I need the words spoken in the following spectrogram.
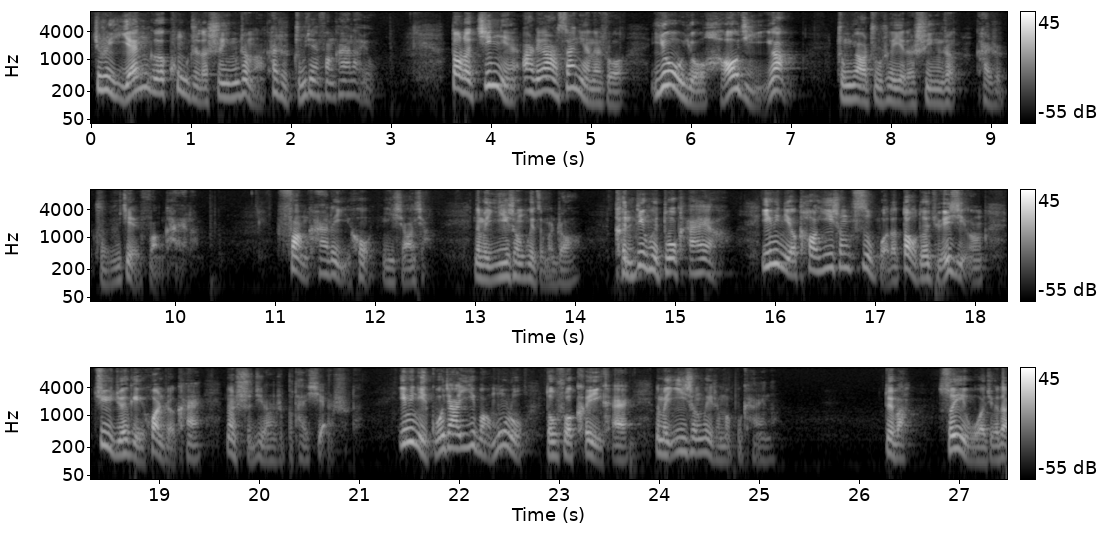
就是严格控制的适应症啊，开始逐渐放开了。用到了今年二零二三年的时候，又有好几样。中药注射液的适应症开始逐渐放开了，放开了以后，你想想，那么医生会怎么着？肯定会多开呀，因为你要靠医生自我的道德觉醒，拒绝给患者开，那实际上是不太现实的。因为你国家医保目录都说可以开，那么医生为什么不开呢？对吧？所以我觉得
